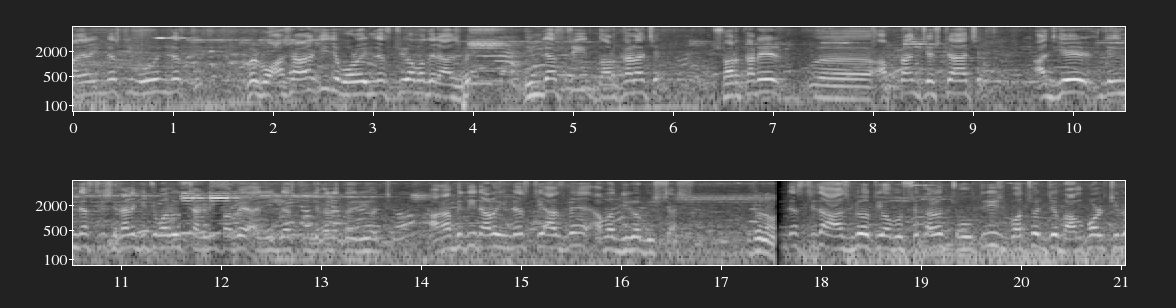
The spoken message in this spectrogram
বাজার ইন্ডাস্ট্রি বহু ইন্ডাস্ট্রি এবার আশা রাখি যে বড় ইন্ডাস্ট্রিও আমাদের আসবে। ইন্ডাস্ট্রি দরকার আছে সরকারের আপ্রাণ চেষ্টা আছে। আজকে যে ইন্ডাস্ট্রি সেখানে কিছু মানুষ চাকরি পাবে আজ ইন্ডাস্ট্রি যেখানে তৈরি হচ্ছে। আগামী দিন আরও ইন্ডাস্ট্রি আসবে আমার দৃঢ় বিশ্বাস। ইন্ডাস্ট্রিতে আসবে অতি অবশ্যই কারণ চৌত্রিশ বছর যে বামফল ছিল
